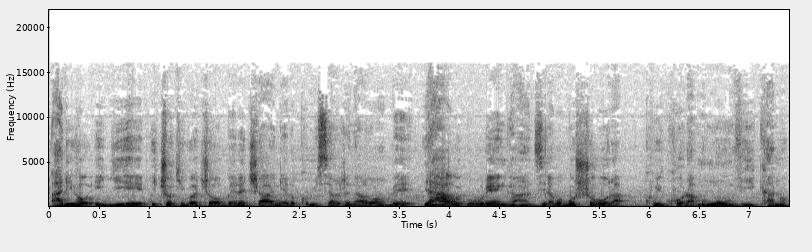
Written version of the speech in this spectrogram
hariho igihe icyo kigo cya obere canke le commissaire general wa obere yahawe uburenganzira bwo gushobora kubikora mu mwumvikano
